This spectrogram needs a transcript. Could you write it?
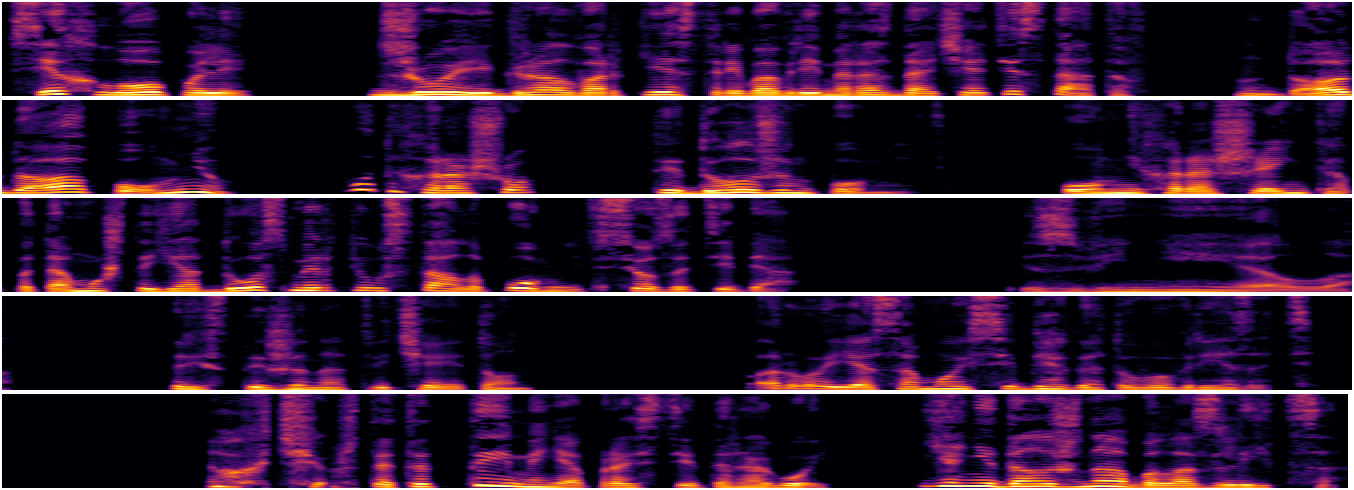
Все хлопали. Джои играл в оркестре во время раздачи аттестатов. «Да-да, помню». «Вот и хорошо. Ты должен помнить. Помни хорошенько, потому что я до смерти устала помнить все за тебя. Извини, Элла, пристыженно отвечает он. Порой я самой себе готова врезать. Ох, черт, это ты меня прости, дорогой. Я не должна была злиться.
